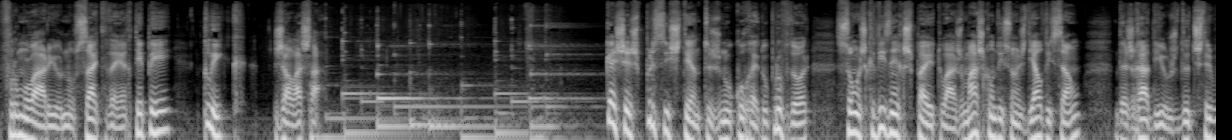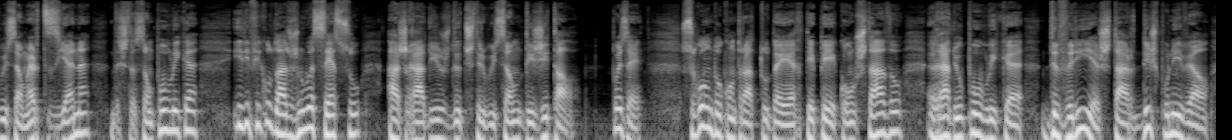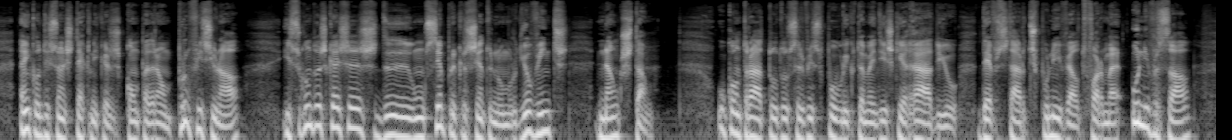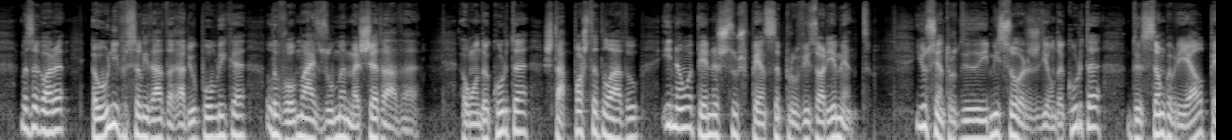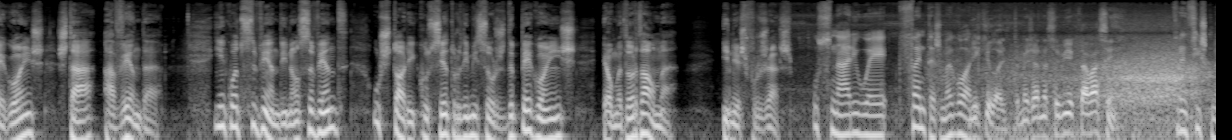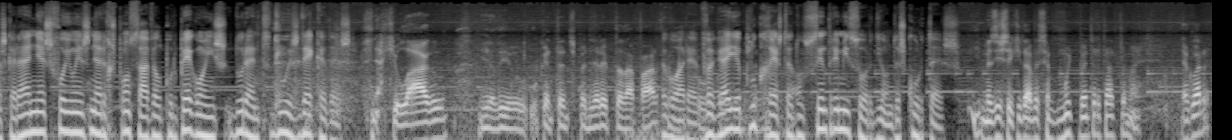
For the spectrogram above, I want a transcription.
Formulário no site da RTP, clique, já lá está. Queixas persistentes no correio do provedor são as que dizem respeito às más condições de audição das rádios de distribuição artesiana da estação pública e dificuldades no acesso às rádios de distribuição digital. Pois é, segundo o contrato da RTP com o Estado, a rádio pública deveria estar disponível em condições técnicas com padrão profissional e, segundo as queixas de um sempre crescente número de ouvintes, não estão. O contrato do Serviço Público também diz que a rádio deve estar disponível de forma universal, mas agora a universalidade da rádio pública levou mais uma machadada. A onda curta está posta de lado e não apenas suspensa provisoriamente. E o Centro de Emissores de Onda Curta de São Gabriel, Pegões, está à venda. E enquanto se vende e não se vende, o histórico Centro de Emissores de Pegões é uma dor de alma. Inês Forjás. O cenário é fantasmagórico. E aquilo, olha, também já não sabia que estava assim. Francisco Mascarenhas foi o engenheiro responsável por Pegões durante duas décadas. Tinha aqui o lago e ali o, o cantante espalharei por toda a parte. Agora vagueia pelo que resta do centro emissor de ondas curtas. Mas isto aqui estava sempre muito bem tratado também. Agora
